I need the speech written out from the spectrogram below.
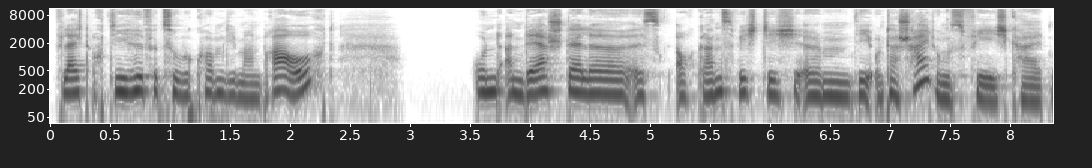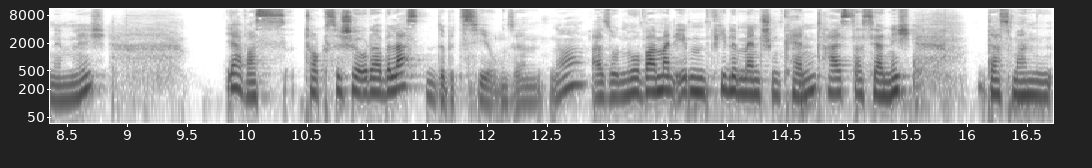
vielleicht auch die Hilfe zu bekommen, die man braucht. Und an der Stelle ist auch ganz wichtig ähm, die Unterscheidungsfähigkeit, nämlich ja, was toxische oder belastende Beziehungen sind. Ne? Also nur weil man eben viele Menschen kennt, heißt das ja nicht, dass man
